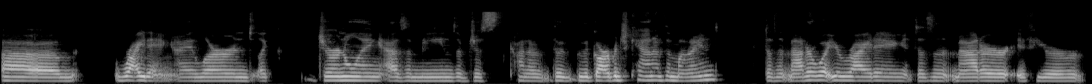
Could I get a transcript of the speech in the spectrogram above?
Um, writing, I learned like journaling as a means of just kind of the, the garbage can of the mind. Doesn't matter what you're writing. It doesn't matter if you're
